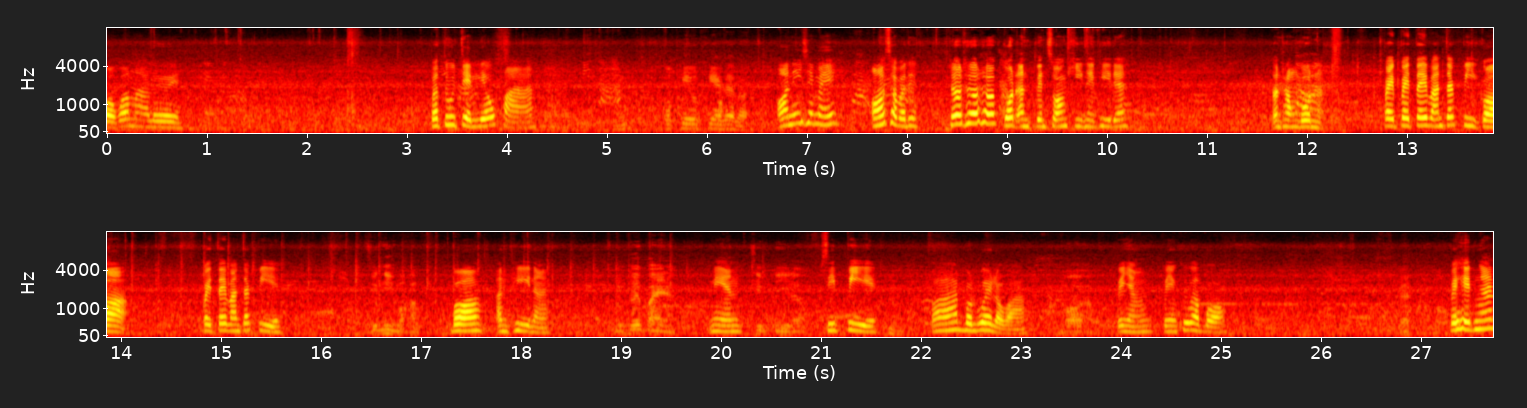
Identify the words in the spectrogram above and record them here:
บอกว่ามาเลย ประตูเจ็ดเลี้ยวขวา โอเค โอเค ได้เหรออ๋อ นี่ใช่ไหมอ๋อ สวัสดี เธอเธอเธอกดอันเป็นสองขีดให้พี่เด้อตอนทางบนอะไปไปไต้หวันจักปีก่อไปไต้หวันจักปีชุดนี้บอกครับบออันพี่นะผมเคยไปนะเมียนสิบปีแล้วสิบปีว้าบ่รวยเหรอวะบอกครับเป็นหยังเป็นหยังคือว่าบอเกิด ไปเฮ็ดงาน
